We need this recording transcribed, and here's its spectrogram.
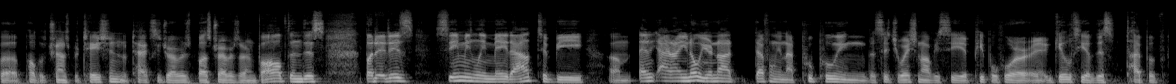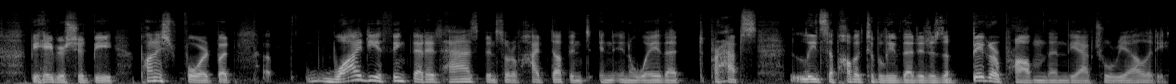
uh, public transportation, of taxi drivers, bus drivers are involved in this. But it is seemingly made out to be, um, and, and I know you're not definitely not poo pooing the situation. Obviously, uh, people who are uh, guilty of this type of behavior should be punished for it. But uh, why do you think that it has been sort of hyped up in, in, in a way that perhaps leads the public to believe that it is a bigger problem than the actual reality?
